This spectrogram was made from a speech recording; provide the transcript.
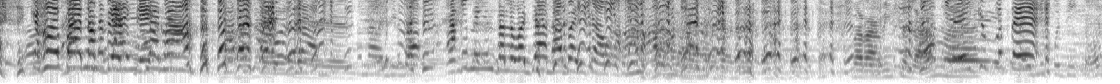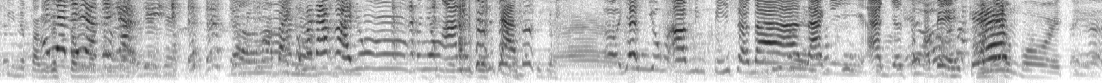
Kahaba ng birthday ko. Ano, di ba? Akin na yung dalawa dyan, haba ikaw. Maraming salamat. Thank you, puti. Thank you po dito. Sino pang gustong mag- Abay, kumana ka, yung, yung aming pinsan. Oh, yan yung aming pisa na laging andyan sa tabi. Ken! Support. Ayan.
